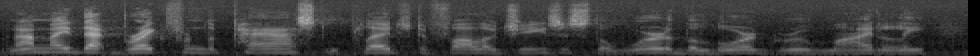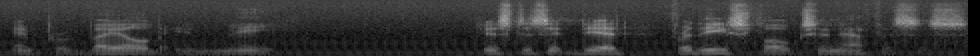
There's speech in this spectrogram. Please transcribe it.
When I made that break from the past and pledged to follow Jesus, the word of the Lord grew mightily and prevailed in me, just as it did for these folks in Ephesus.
